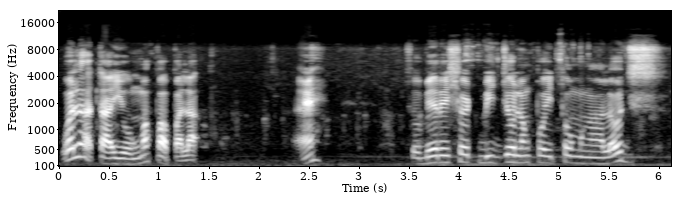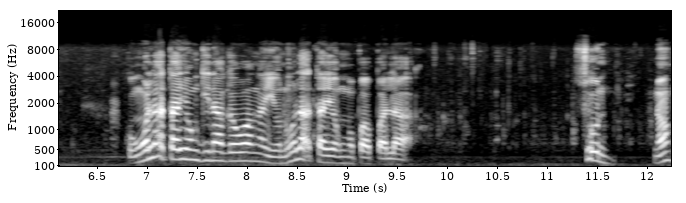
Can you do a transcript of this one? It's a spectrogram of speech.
wala tayong mapapala. Eh? So very short video lang po ito mga lods. Kung wala tayong ginagawa ngayon, wala tayong mapapala. Soon, no?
